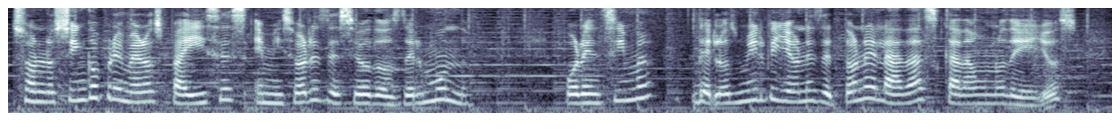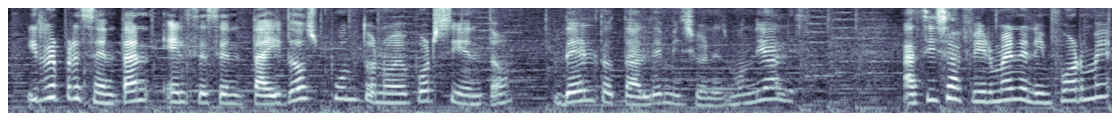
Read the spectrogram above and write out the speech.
son los cinco primeros países emisores de CO2 del mundo, por encima de los mil billones de toneladas cada uno de ellos, y representan el 62.9% del total de emisiones mundiales. Así se afirma en el informe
